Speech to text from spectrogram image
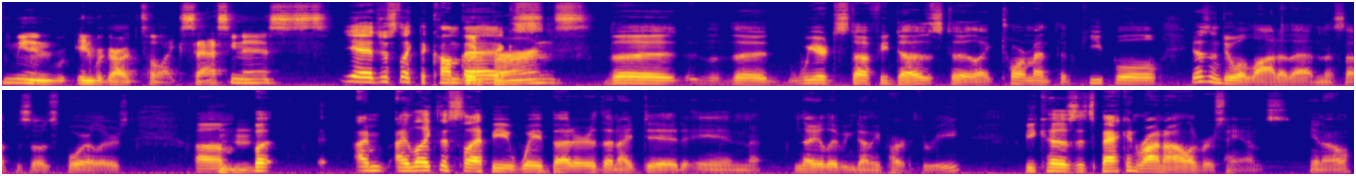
You mean in, in regard to like sassiness, Yeah, just like the comebacks, burns? the the weird stuff he does to like torment the people. He doesn't do a lot of that in this episode. Spoilers, um, Mhm. but I'm I like the Slappy way better than I did in Night of Living Dummy Part Three because it's back in Ron Oliver's hands, you know,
